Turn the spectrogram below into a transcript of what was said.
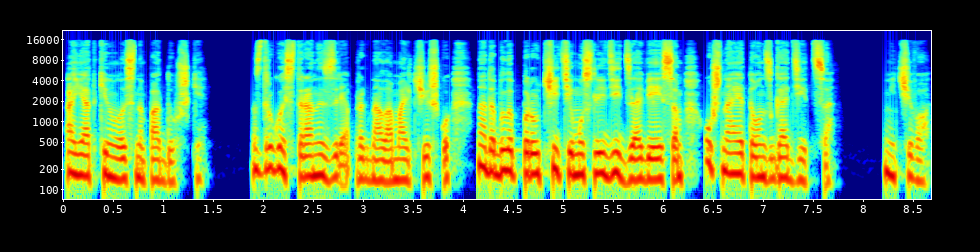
а я откинулась на подушке. С другой стороны, зря прогнала мальчишку. Надо было поручить ему следить за Вейсом. Уж на это он сгодится. Ничего,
